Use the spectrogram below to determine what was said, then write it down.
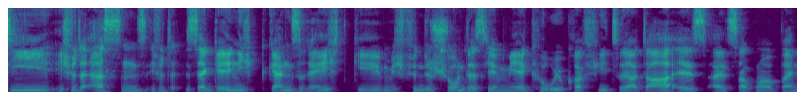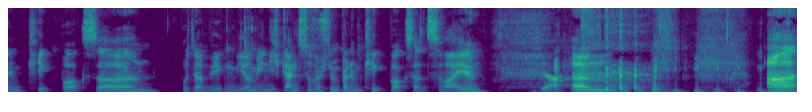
die, ich würde erstens, ich würde Sergei nicht ganz recht geben. Ich finde schon, dass hier mehr Choreografie da ist, als, sag mal, bei einem Kickboxer oder wegen mir, mir nicht ganz so verstimmt, bei einem Kickboxer 2. Ja. Ähm, äh,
